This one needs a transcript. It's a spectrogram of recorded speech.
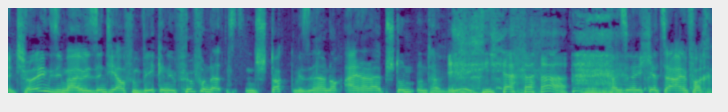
Entschuldigen Sie mal, wir sind hier auf dem Weg in den 500. Stock. Wir sind ja noch eineinhalb Stunden unterwegs. ja, Können Sie nicht jetzt ja einfach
